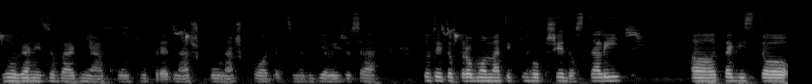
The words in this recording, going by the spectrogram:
zorganizovať nejakú tú prednášku na škole, tak sme videli, že sa do tejto problematiky hlbšie dostali. Takisto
